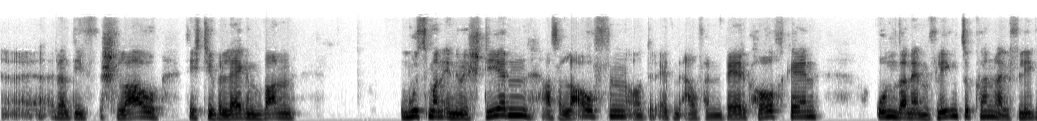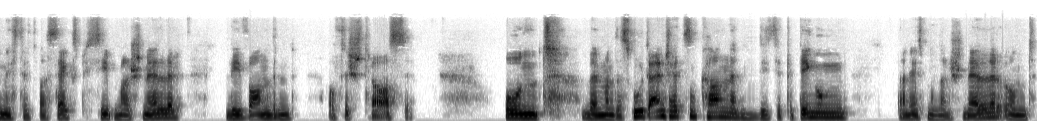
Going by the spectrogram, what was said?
äh, relativ schlau sich zu überlegen, wann muss man investieren, also laufen oder eben auf einen Berg hochgehen um dann eben fliegen zu können, weil Fliegen ist etwa sechs bis sieben Mal schneller wie Wandern auf der Straße. Und wenn man das gut einschätzen kann, diese Bedingungen, dann ist man dann schneller und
